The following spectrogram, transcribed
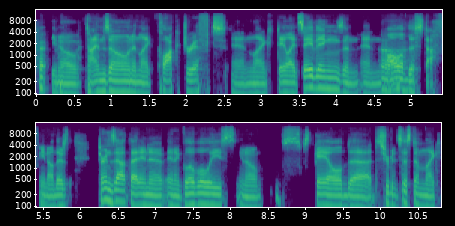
you know time zone and like clock drift and like daylight savings and and all of Uh-huh. this stuff you know there's turns out that in a in a globally you know scaled uh, distributed system like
